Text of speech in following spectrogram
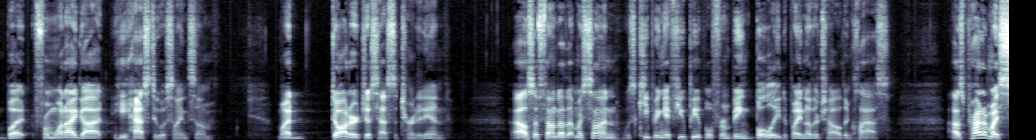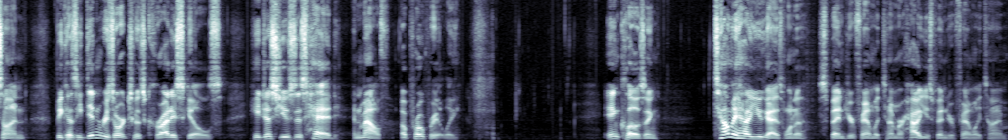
but from what I got, he has to assign some. My daughter just has to turn it in. I also found out that my son was keeping a few people from being bullied by another child in class. I was proud of my son because he didn't resort to his karate skills, he just used his head and mouth appropriately. In closing, tell me how you guys want to spend your family time or how you spend your family time,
